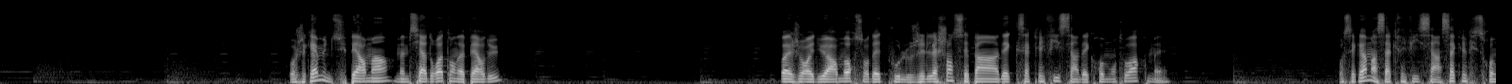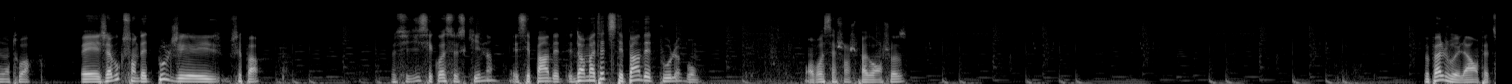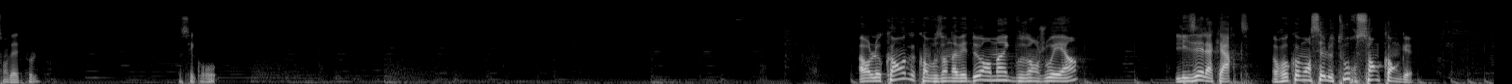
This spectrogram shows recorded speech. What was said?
Bon, j'ai quand même une super main, même si à droite on a perdu. Ouais, j'aurais dû armor sur Deadpool. J'ai de la chance, c'est pas un deck sacrifice, c'est un deck remontoir, mais... Bon, c'est quand même un sacrifice, c'est un sacrifice remontoir. Mais j'avoue que son Deadpool, j'ai... Je sais pas. Je me suis dit, c'est quoi ce skin? Et c'est pas un Deadpool. Dans ma tête, c'était pas un Deadpool. Bon. En vrai, ça change pas grand chose. Je peux pas le jouer là, en fait, son Deadpool. C'est gros. Alors le Kang, quand vous en avez deux en main et que vous en jouez un, lisez la carte. Recommencez le tour sans Kang.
